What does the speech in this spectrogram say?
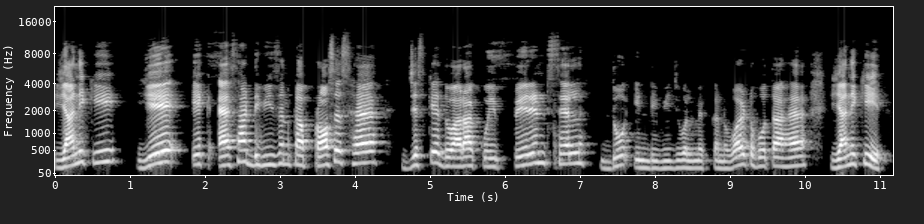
यानी कि ये एक ऐसा डिवीज़न का प्रोसेस है जिसके द्वारा कोई पेरेंट सेल दो इंडिविजुअल में कन्वर्ट होता है, यानी कि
